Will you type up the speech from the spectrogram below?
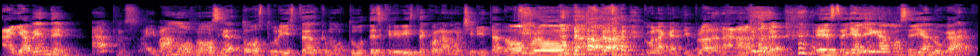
allá venden. Ah, pues ahí vamos, ¿no? O sea, todos turistas, como tú describiste, con la mochilita al hombro, con la cantimplora. No, no, o sea, este, ya llegamos ahí al lugar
